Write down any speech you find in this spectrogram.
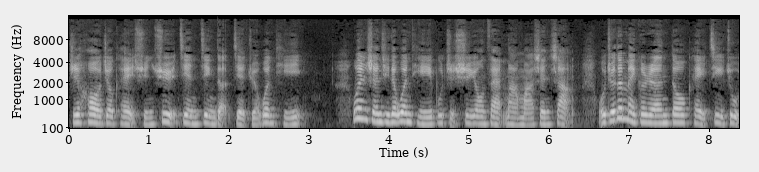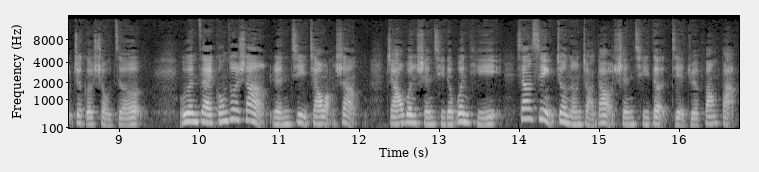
之后就可以循序渐进地解决问题。问神奇的问题不只适用在妈妈身上，我觉得每个人都可以记住这个守则。无论在工作上、人际交往上，只要问神奇的问题，相信就能找到神奇的解决方法，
